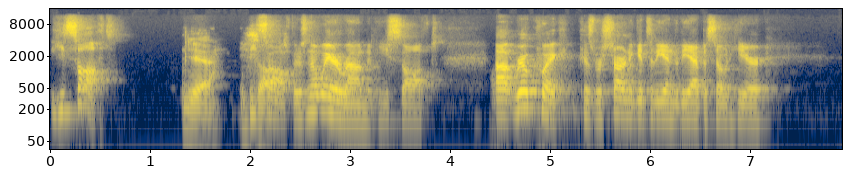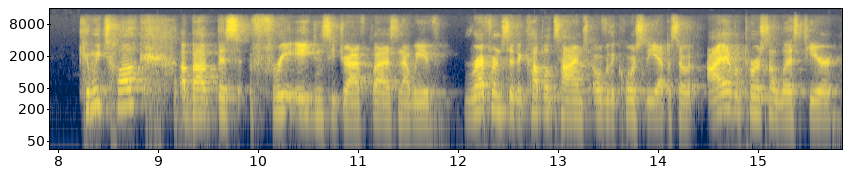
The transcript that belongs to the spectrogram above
he's soft. Yeah, he's, He's soft. soft. There's no way around it. He's soft. Uh, real quick, because we're starting to get to the end of the episode here. Can we talk about this free agency draft class? Now, we've referenced it a couple times over the course of the episode. I have a personal list here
